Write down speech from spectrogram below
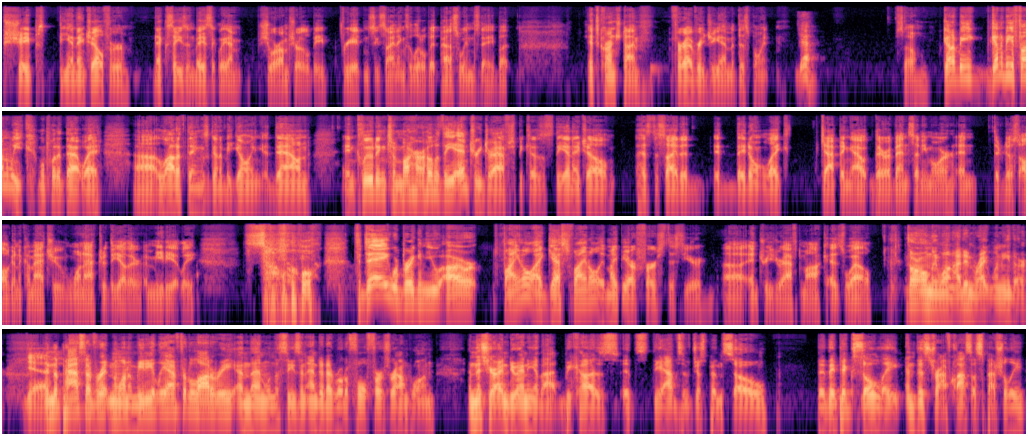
shape the nhl for next season basically i'm sure i'm sure there'll be free agency signings a little bit past wednesday but it's crunch time for every gm at this point Yeah. so gonna be gonna be a fun week. We'll put it that way. Uh, a lot of things gonna be going down, including tomorrow the entry draft because the NHL has decided it, they don't like gapping out their events anymore, and they're just all gonna come at you one after the other immediately. So today we're bringing you our final, I guess final. It might be our first this year uh, entry draft mock as well. It's our only one. I didn't write one either. Yeah. In the past, I've written one immediately after the lottery, and then when the season ended, I wrote a full first round one. And this year, I didn't do any of that because it's the abs have just been so they, they pick so late, and this draft class especially.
